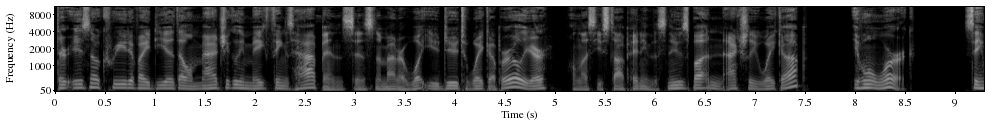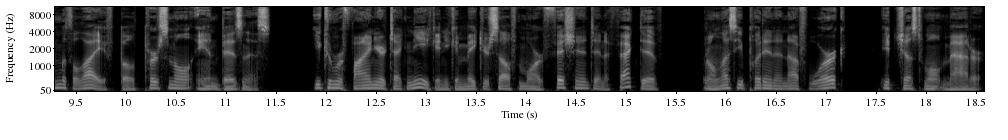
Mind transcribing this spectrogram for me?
there is no creative idea that will magically make things happen since no matter what you do to wake up earlier, unless you stop hitting the snooze button and actually wake up, it won't work. Same with life, both personal and business. You can refine your technique and you can make yourself more efficient and effective, but unless you put in enough work, it just won't matter.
